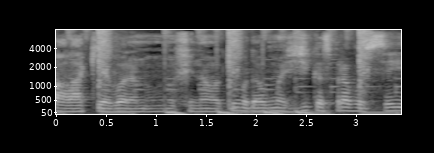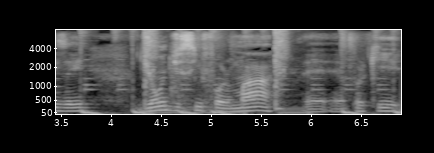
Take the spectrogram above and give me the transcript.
falar aqui agora no, no final aqui, vou dar algumas dicas para vocês aí de onde se informar, é, é, porque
